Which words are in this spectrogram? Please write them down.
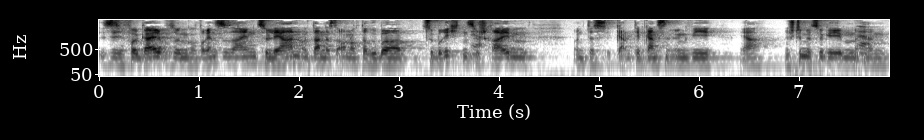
es ist ja voll geil, auf so einer Konferenz zu sein, zu lernen und dann das auch noch darüber zu berichten, zu schreiben und das, dem Ganzen irgendwie ja, eine Stimme zu geben, ja. ähm,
